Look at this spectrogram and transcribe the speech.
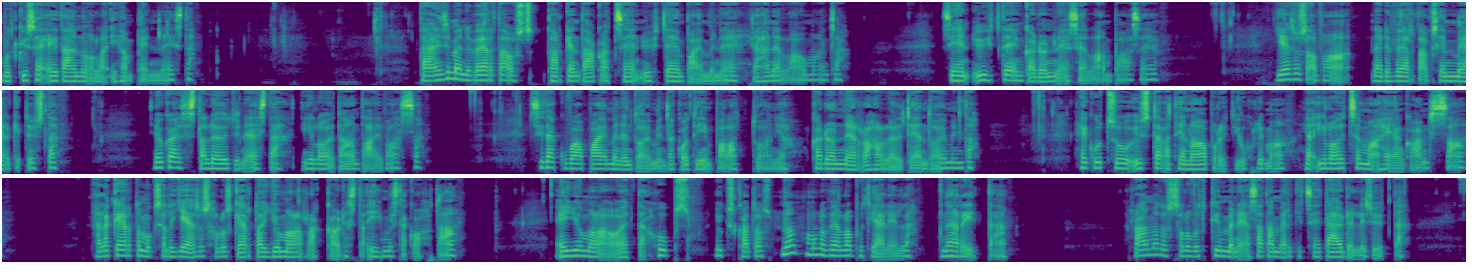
mutta kyse ei tainnut olla ihan penneistä. Tämä ensimmäinen vertaus tarkentaa katseen yhteen paimeneen ja hänen laumaansa, siihen yhteen kadonneeseen lampaaseen. Jeesus avaa näiden vertauksien merkitystä. Jokaisesta löytyneestä iloitaan taivaassa – sitä kuvaa paimenen toiminta kotiin palattuaan ja kadonneen rahan löyteen toiminta. He kutsuu ystävät ja naapurit juhlimaan ja iloitsemaan heidän kanssaan. Näillä kertomuksella Jeesus halusi kertoa Jumalan rakkaudesta ihmistä kohtaa. Ei Jumala ole, että hups, yksi katos, no mulla on vielä loput jäljellä, nämä riittää. Raamatussa luvut 10 ja 100 merkitsee täydellisyyttä,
